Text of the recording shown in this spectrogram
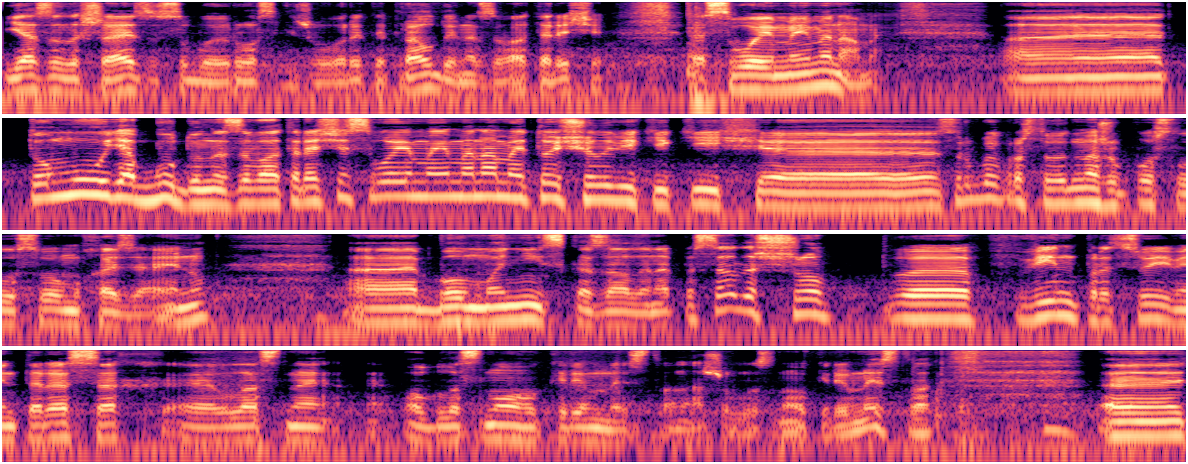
я залишаю за собою розкіш говорити правду і називати речі е, своїми іменами. Е, тому я буду називати речі своїми іменами. Той чоловік, який е, зробив просто ведмежу послугу своєму хазяїну. Е, бо мені сказали, написали, що він працює в інтересах е, власне обласного керівництва, нашого обласного керівництва. Е,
